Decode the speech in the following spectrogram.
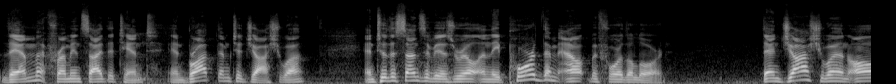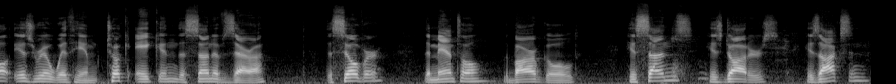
them from inside the tent, and brought them to Joshua and to the sons of Israel, and they poured them out before the Lord. Then Joshua and all Israel with him took Achan the son of Zerah, the silver, the mantle, the bar of gold, his sons, his daughters, his oxen,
